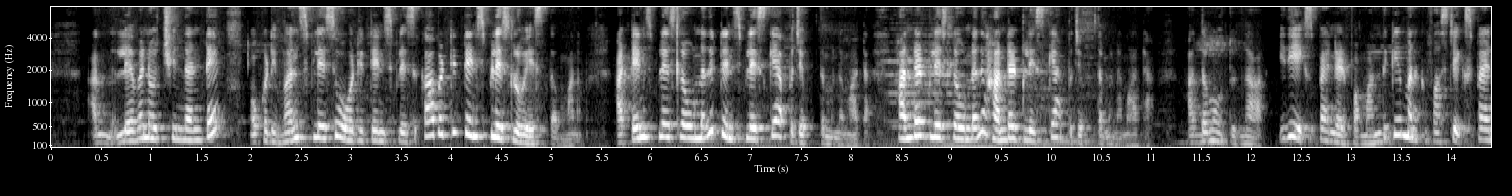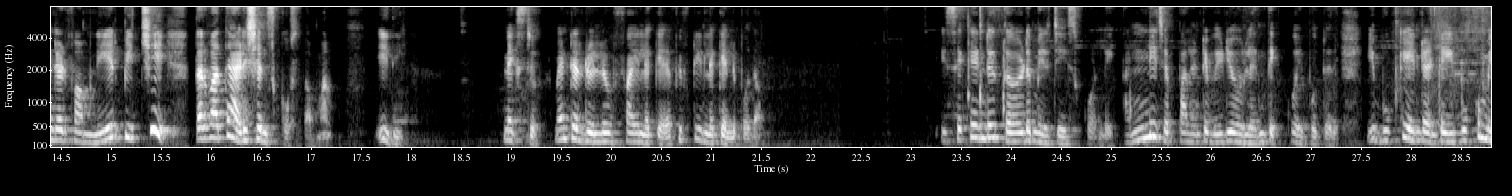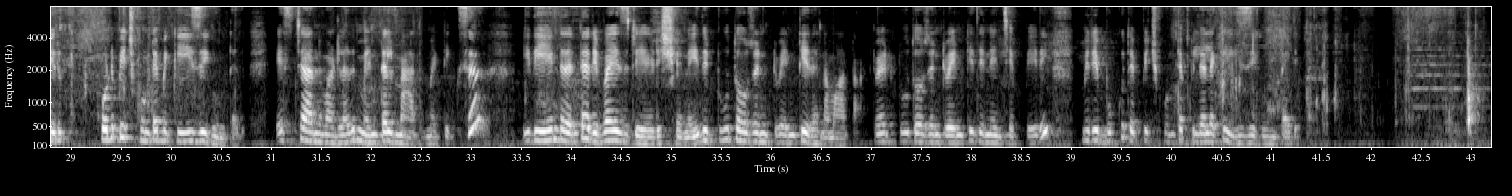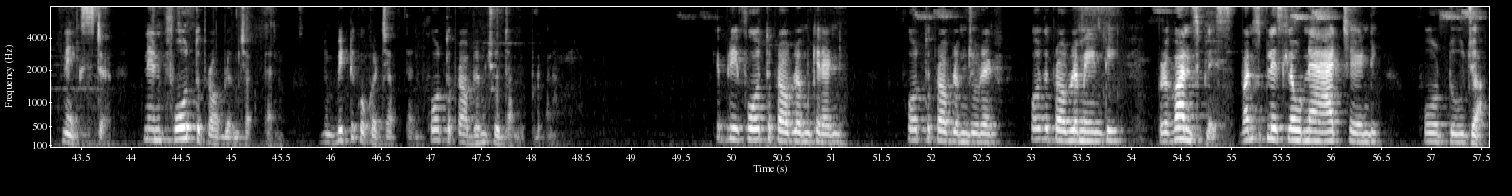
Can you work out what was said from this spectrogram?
లెవెన్ వచ్చిందంటే ఒకటి వన్స్ ప్లేస్ ఒకటి టెన్స్ ప్లేస్. కాబట్టి టెన్స్ ప్లేస్లో వేస్తాం మనం. ఆ టెన్స్ ప్లేస్లో ఉన్నది టెన్స్ ప్లేస్కే అప్పచెప్తాం అన్నమాట హండ్రెడ్ ప్లేస్లో ఉన్నది హండ్రెడ్ ప్లేస్కే అప్పచెప్తాం అన్నమాట అర్థమవుతుందా? ఇది ఎక్స్పాండెడ్ ఫామ్. అందుకే మనకు ఫస్ట్ ఎక్స్పాండెడ్ ఫామ్ నేర్పించి తర్వాత అడిషన్స్కి వస్తాం మనం. ఇది. నెక్స్ట్ మెంటల్ డ్రిల్ ఫైవ్లకి ఫిఫ్టీన్లకి వెళ్ళిపోదాం ఈ సెకండ్ థర్డ్ మీరు చేసుకోండి. అన్నీ చెప్పాలంటే వీడియో లెంత్ ఎక్కువ అయిపోతుంది ఈ బుక్ ఏంటంటే ఈ బుక్ మీరు కొనిపించుకుంటే మీకు ఈజీగా ఉంటుంది. ఎస్ వాళ్ళది మెంటల్ మ్యాథమెటిక్స్ ఇది ఏంటంటే రివైజ్డ్ ఎడిషన్ ఇది టూ థౌజండ్ ట్వంటీది అనమాట టూ థౌజండ్ ట్వంటీది నేను చెప్పేది. మీరు ఈ బుక్ తెప్పించుకుంటే పిల్లలకి ఈజీగా ఉంటుంది. నెక్స్ట్ నేను ఫోర్త్ ప్రాబ్లం చెప్తాను. బిట్టుకు ఒకటి చెప్తాను. ఫోర్త్ ప్రాబ్లం చూద్దాం ఇప్పుడు మనం. ఇప్పుడు ఈ ఫోర్త్ ప్రాబ్లంకి రండి. ఫోర్త్ ప్రాబ్లం చూడండి. ఫోర్త్ ప్రాబ్లం ఏంటి? ఇప్పుడు వన్స్ ప్లేస్ వన్స్ ప్లేస్లో ఉన్న యాడ్ చేయండి. ఫోర్ టూ జా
